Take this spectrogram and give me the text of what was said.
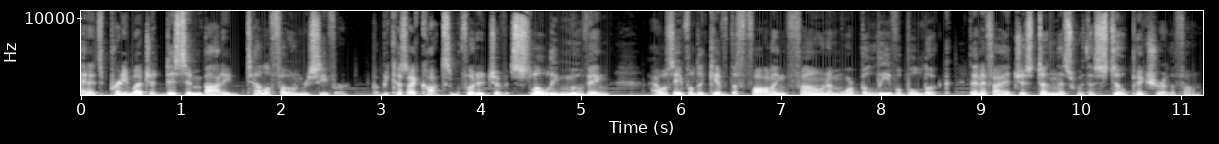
and it's pretty much a disembodied telephone receiver. But because I caught some footage of it slowly moving, I was able to give the falling phone a more believable look than if I had just done this with a still picture of the phone.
